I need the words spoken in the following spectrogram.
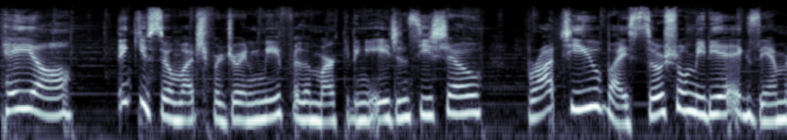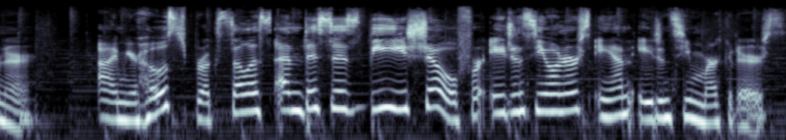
Hey, y'all. Thank you so much for joining me for the Marketing Agency Show, brought to you by Social Media Examiner. I'm your host, Brooke Sellas, and this is the show for agency owners and agency marketers.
